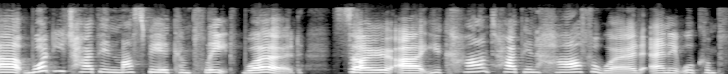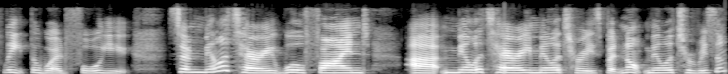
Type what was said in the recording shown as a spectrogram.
uh, what you type in must be a complete word. So uh, you can't type in half a word and it will complete the word for you. So military will find uh, military, militaries, but not militarism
